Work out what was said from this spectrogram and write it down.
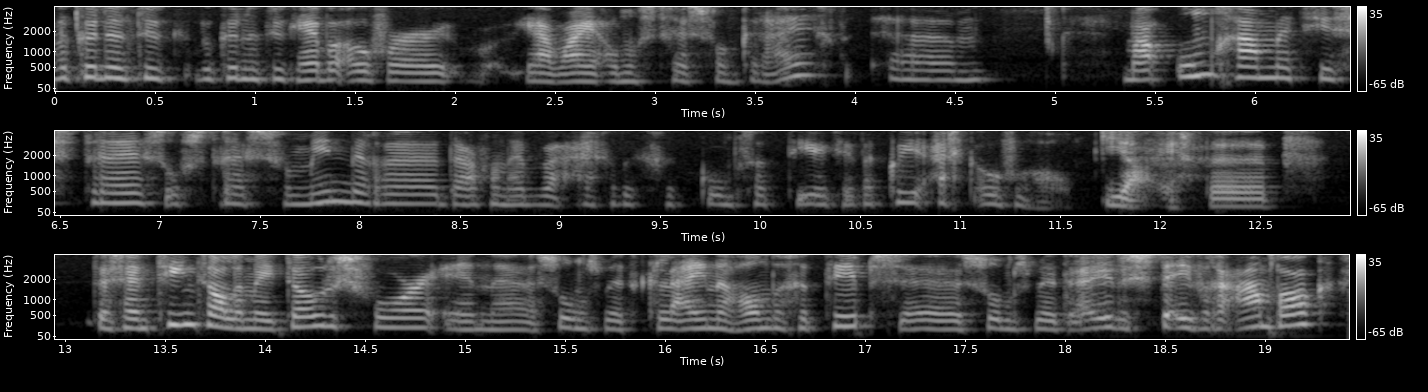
we, kunnen natuurlijk, we kunnen natuurlijk hebben over ja, waar je allemaal stress van krijgt. Ehm, maar omgaan met je stress of stress verminderen, daarvan hebben we eigenlijk geconstateerd. Ja, dat kun je eigenlijk overal. Ja, echt. eh, Er zijn tientallen methodes voor en eh, soms met kleine handige tips, eh, soms met een hele stevige aanpak.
